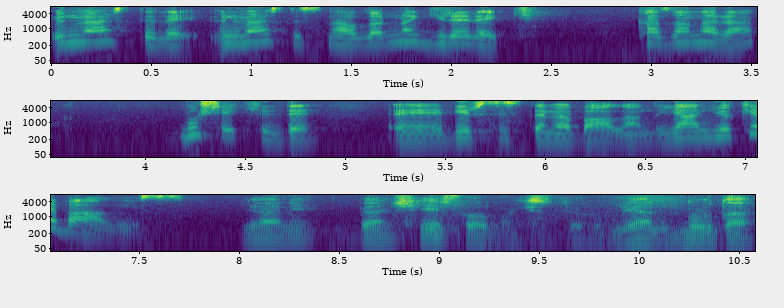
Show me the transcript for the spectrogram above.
üniversitele üniversite sınavlarına girerek kazanarak bu şekilde e, bir sisteme bağlandı. Yani YÖK'e bağlıyız. Yani ben şey sormak istiyorum. Yani burada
